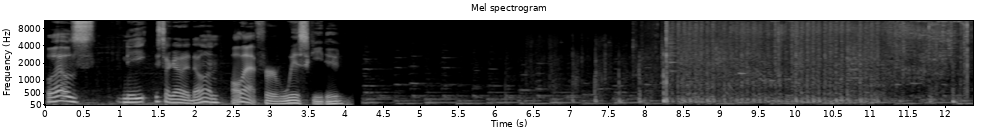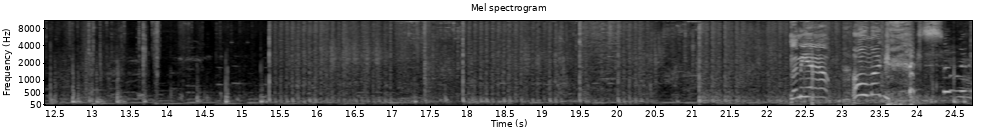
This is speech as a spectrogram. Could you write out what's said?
Well, that was neat. At least I got it done. All that for whiskey, dude. Let me out! Oh my god! So many.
